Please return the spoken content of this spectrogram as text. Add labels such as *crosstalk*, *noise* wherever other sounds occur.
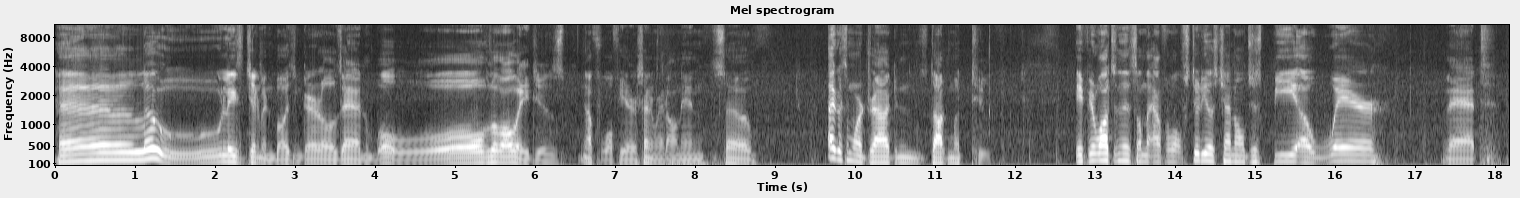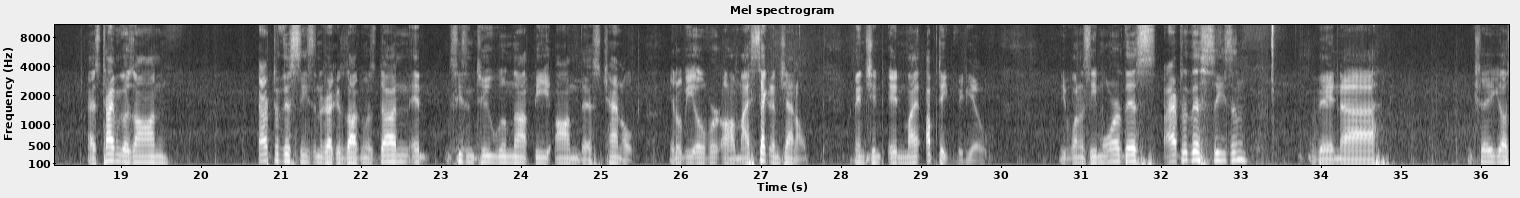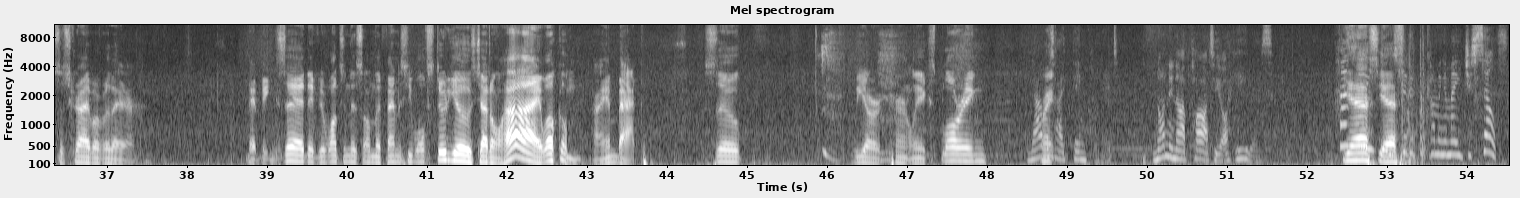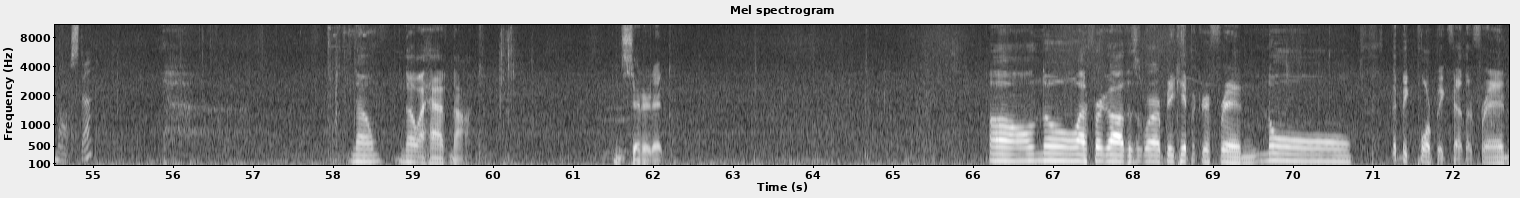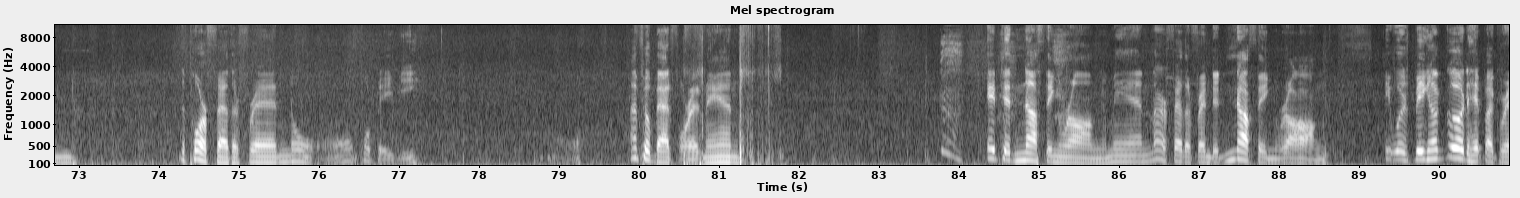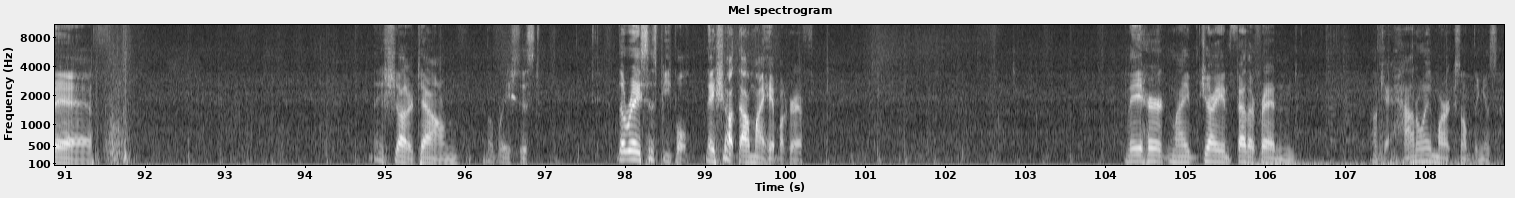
Hello, ladies and gentlemen, boys and girls, and wolves of all ages. Alpha Wolf here, signing right on in. So, I got some more Dragon's Dogma 2. If you're watching this on the Alpha Wolf Studios channel, just be aware that as time goes on, after this season of Dragon's Dogma is done, it, season 2 will not be on this channel. It'll be over on my second channel mentioned in my update video. If you want to see more of this after this season, then uh, make sure you go subscribe over there. That being said, if you're watching this on the Fantasy Wolffe Studios channel, hi, welcome. I am back. So, we are currently exploring. Now Right. that I think on it, none in our party are healers. Have Yes, you yes. considered becoming a mage yourself, Master? No, no, I have not considered it. Oh no, I forgot. This is where our big hippogriff friend. No, the big poor big feather friend. The poor feather friend. No, poor baby. Oh, I feel bad for it, man. It did nothing wrong, man. Our feather friend did nothing wrong. It was being a good hippogriff. They shot her down. The racist. The racist people. They shot down my hippogriff. They hurt my giant feather friend. Okay, how do I mark something as...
